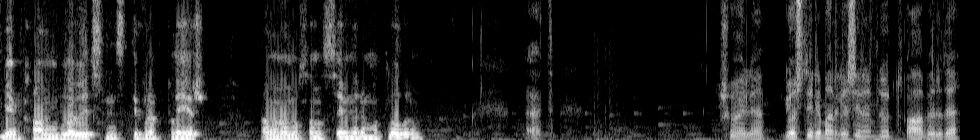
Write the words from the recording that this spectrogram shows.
benim kanalımı bulabilirsiniz. Different Player. Abone olursanız sevinirim mutlu olurum. Evet. Şöyle göstereyim arkadaşlar M4 A1'de.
